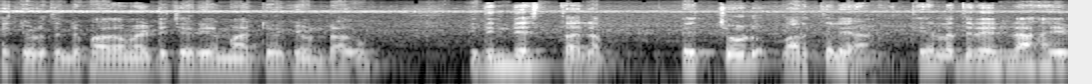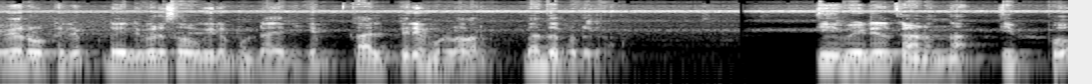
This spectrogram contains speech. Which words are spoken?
കച്ചവടത്തിന്റെ ഭാഗമായിട്ട് ചെറിയ മാറ്റമൊക്കെ ഉണ്ടാകും. ഇതിന്റെ സ്ഥലം തെച്ചോട് വർക്കലയാണ്. കേരളത്തിലെ എല്ലാ ഹൈവേ റൂട്ടിലും ഡെലിവറി സൗകര്യം ഉണ്ടായിരിക്കും. താല്പര്യമുള്ളവർ ബന്ധപ്പെടുക. ഈ വീഡിയോയിൽ കാണുന്ന ഇപ്പോൾ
